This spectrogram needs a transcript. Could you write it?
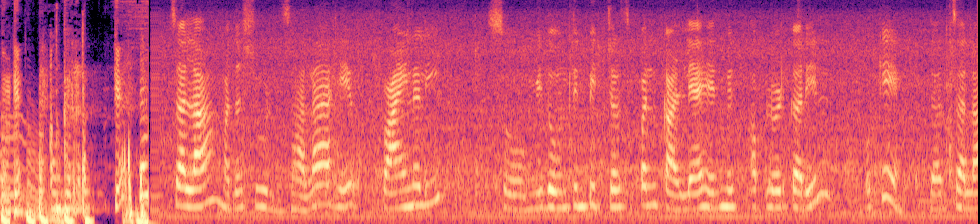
¿Un qué? Un grr. ¿Qué? चला माझा शूट झाला आहे फायनली सो मी दोन तीन पिक्चर्स पण काढले आहेत मी अपलोड करीन ओके तर चला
